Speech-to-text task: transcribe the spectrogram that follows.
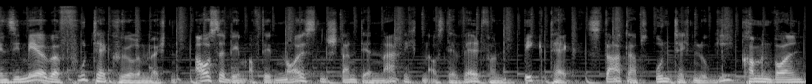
Wenn Sie mehr über Foodtech hören möchten, außerdem auf den neuesten Stand der Nachrichten aus der Welt von Big Tech, Startups und Technologie kommen wollen,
